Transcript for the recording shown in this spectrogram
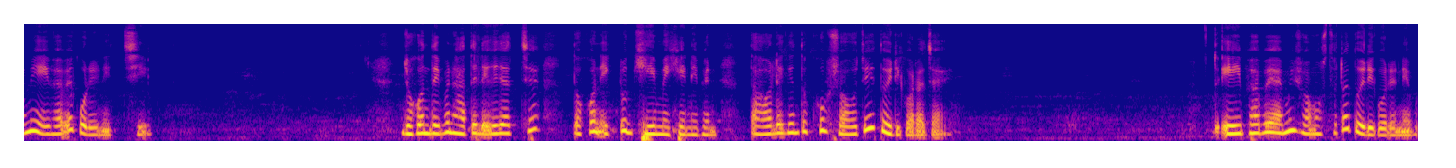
আমি এইভাবে করে নিচ্ছি। যখন দেখবেন হাতে লেগে যাচ্ছে, তখন একটু ঘি মেখে নেবেন, তাহলে কিন্তু খুব সহজেই তৈরি করা যায়। তো এইভাবে আমি সমস্তটা তৈরি করে নেব।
